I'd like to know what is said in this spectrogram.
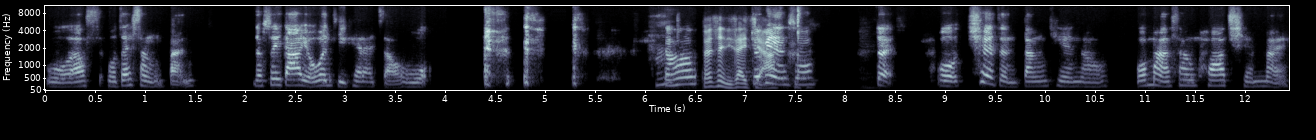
我要我在上班，那所以大家有问题可以来找我。然后，但是你在家，就变成说，对，我确诊当天哦，我马上花钱买，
